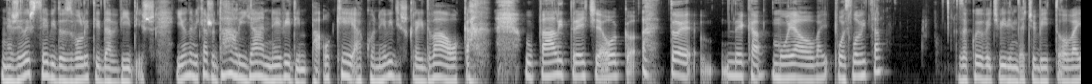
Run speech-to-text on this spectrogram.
ne želiš sebi dozvoliti da vidiš. I onda mi kažu da ali ja ne vidim, pa ok, ako ne vidiš kraj dva oka, upali treće oko. to je neka moja ovaj poslovica za koju već vidim da će biti ovaj,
